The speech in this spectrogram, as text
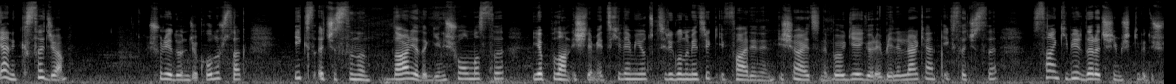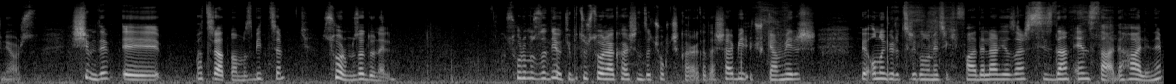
Yani kısaca şuraya dönecek olursak x açısının dar ya da geniş olması yapılan işlemi etkilemiyor. Trigonometrik ifadenin işaretini bölgeye göre belirlerken x açısı sanki bir dar açıymış gibi düşünüyoruz. Şimdi e, hatırlatmamız bitti. Sorumuza dönelim. Sorumuzda diyor ki bu tür sorular karşınıza çok çıkar arkadaşlar. Bir üçgen verir ve ona göre trigonometrik ifadeler yazar. Sizden en sade halini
